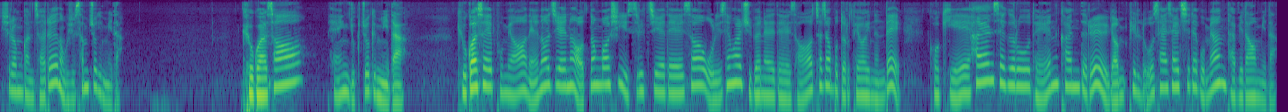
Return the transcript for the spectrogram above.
실험 관찰은 53쪽입니다. 교과서 106쪽입니다. 교과서에 보면 에너지에는 어떤 것이 있을지에 대해서 우리 생활 주변에 대해서 찾아보도록 되어 있는데 거기에 하얀색으로 된 칸들을 연필로 살살 칠해보면 답이 나옵니다.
